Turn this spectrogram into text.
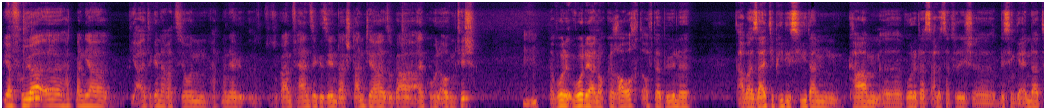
Ja, früher äh, hat man ja, die alte Generation hat man ja sogar im Fernsehen gesehen, da stand ja sogar Alkohol auf dem Tisch. Mhm. Da wurde, wurde ja noch geraucht auf der Bühne. Aber seit die PDC dann kam, äh, wurde das alles natürlich äh, ein bisschen geändert.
